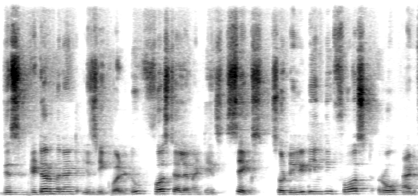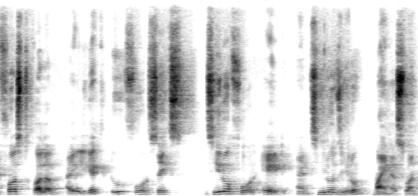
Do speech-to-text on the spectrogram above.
this determinant is equal to first element is 6 so deleting the first row and first column i will get 2 4 6 0 4 8 and 0 0 minus 1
